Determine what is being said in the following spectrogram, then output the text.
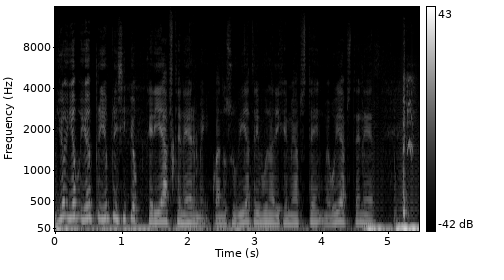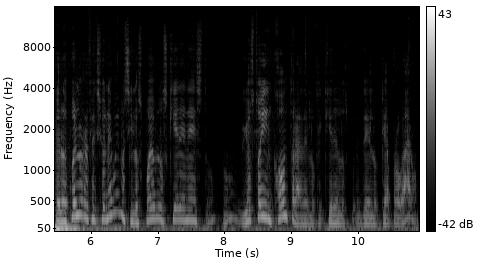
yo, yo, yo, yo en principio quería abstenerme. Cuando subí a tribuna dije me, absten, me voy a abstener. Pero después lo reflexioné, bueno, si los pueblos quieren esto, yo estoy en contra de lo que quieren los, de lo que aprobaron.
